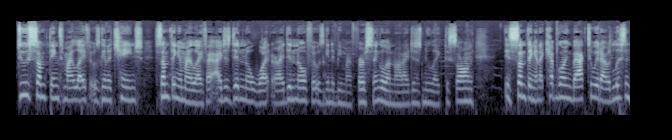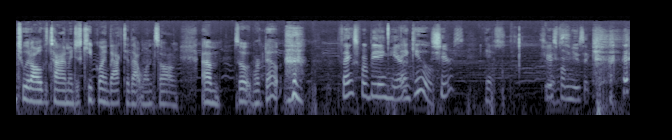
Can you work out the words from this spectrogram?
do something to my life. It was gonna change something in my life. I, I just didn't know what, or I didn't know if it was gonna be my first single or not. I just knew like the song is something, and I kept going back to it. I would listen to it all the time and just keep going back to that one song. Um, so it worked out. Thanks for being here. Thank you. Cheers. Yes. Cheers for music.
